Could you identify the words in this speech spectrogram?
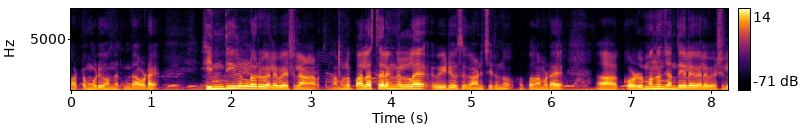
വട്ടം കൂടി വന്നിട്ടുണ്ട്. അവിടെ ഹിന്ദിയിലുള്ളൊരു വിലപേശലാണ് നടക്കുന്നത്. നമ്മൾ പല സ്ഥലങ്ങളിലെ വീഡിയോസ് കാണിച്ചിരുന്നു. അപ്പോൾ നമ്മുടെ കൊഴൽമന്നം ചന്തയിലെ വിലപേശൽ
